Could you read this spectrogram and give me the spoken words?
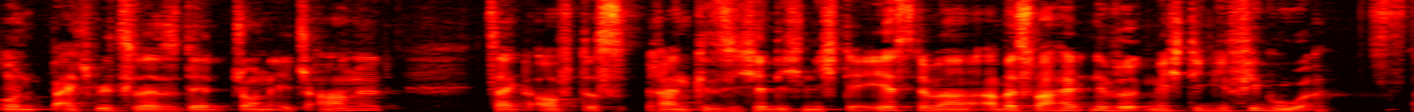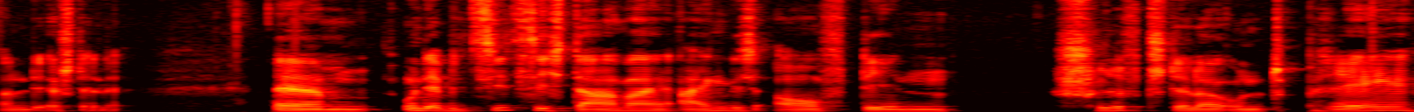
Und beispielsweise der John H. Arnold zeigt auf, dass Ranke sicherlich nicht der Erste war, aber es war halt eine wirkmächtige Figur an der Stelle. Ähm, und er bezieht sich dabei eigentlich auf den Schriftsteller und Prä-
